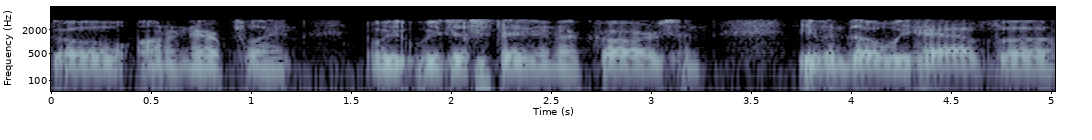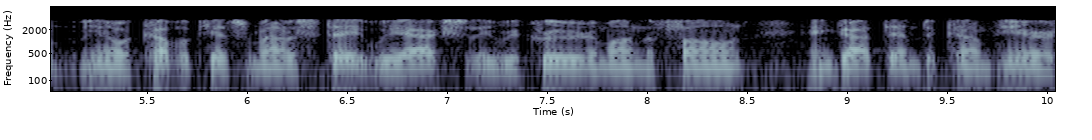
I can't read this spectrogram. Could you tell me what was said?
go on an airplane. We we just stayed in our cars, and even though we have uh, you know a couple kids from out of state, we actually recruited them on the phone and got them to come here.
